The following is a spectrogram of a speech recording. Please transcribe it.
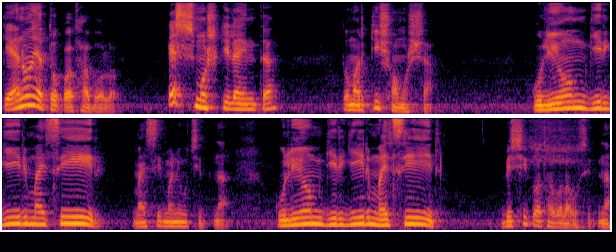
কেন এত কথা বলো? এস মুশকিলা ইনতা। তোমার কি সমস্যা? কুলিয়ম, গিরগির, মাইসির। মাইসির মানে উচিত না। কুলিয়ম গিরগির মাইসির, বেশি কথা বলা উচিত না।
